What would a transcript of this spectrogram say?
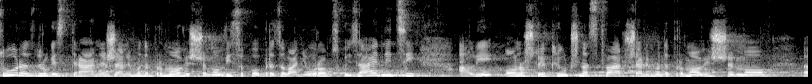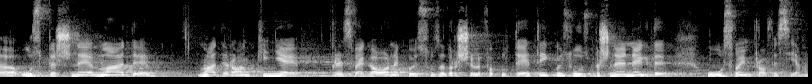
cura, s druge strane želimo da promovišemo visoko obrazovanje u romskoj zajednici, ali ono što je ključna stvar, želimo da promovišemo uh, uspešne mlade mlade romkinje, pre svega one koje su završile fakultete i koje su uspešne negde u svojim profesijama.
